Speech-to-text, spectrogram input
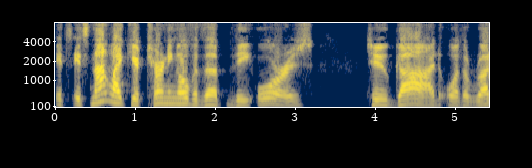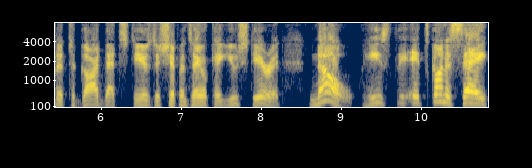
it's it's not like you're turning over the the oars to God or the rudder to God that steers the ship and say, okay, you steer it. No, he's it's going to say,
